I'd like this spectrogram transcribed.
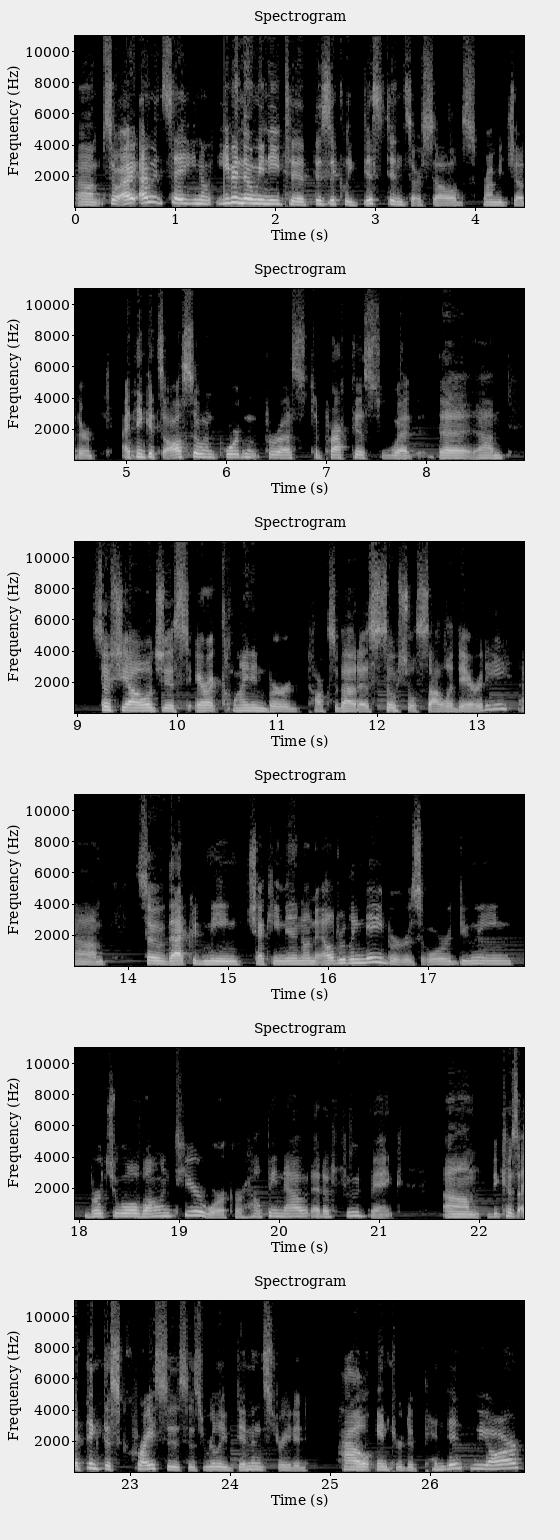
Um, so I, I, would say, you know, even though we need to physically distance ourselves from each other, I think it's also important for us to practice what the um, sociologist Eric Klinenberg talks about as social solidarity. Um, so that could mean checking in on elderly neighbors or doing virtual volunteer work or helping out at a food bank. Um, because I think this crisis has really demonstrated how interdependent we are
